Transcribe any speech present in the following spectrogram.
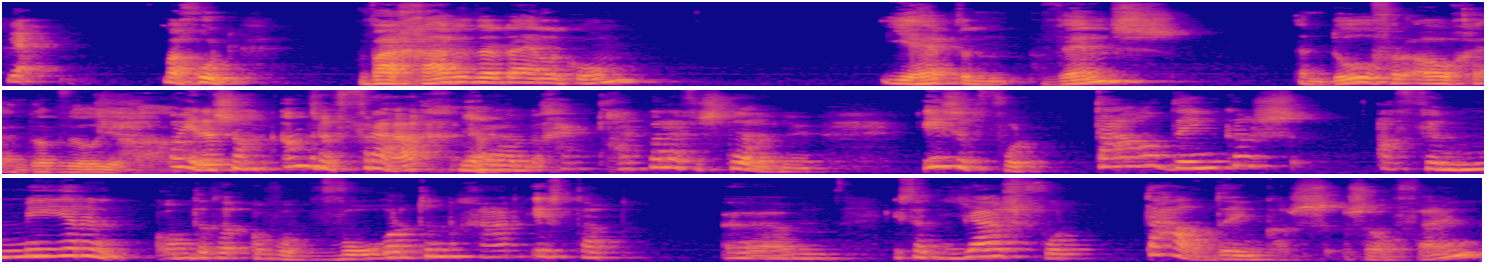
ja. Maar goed, waar gaat het uiteindelijk om? Je hebt een wens, een doel voor ogen en dat wil je halen. Oh ja, dat is nog een andere vraag. Ja. Eh, ga, ik, ga ik wel even stellen nu. Is het voor taaldenkers affirmeren, omdat het over woorden gaat, is dat, ehm, is dat juist voor taaldenkers zo fijn?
